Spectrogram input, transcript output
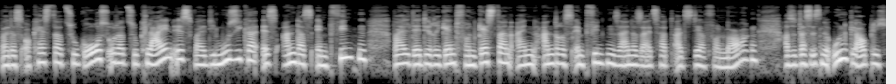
weil das Orchester zu groß oder zu klein ist, weil die Musiker es anders empfinden, weil der Dirigent von gestern ein anderes Empfinden seinerseits hat als der von morgen. Also das ist eine unglaublich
